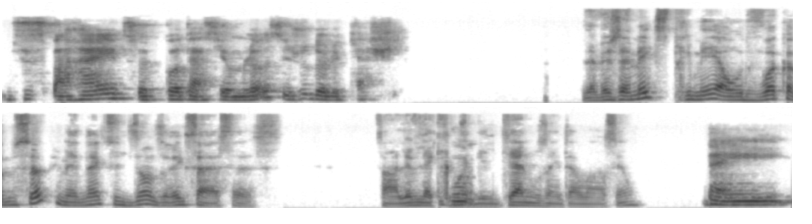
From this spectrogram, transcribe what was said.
disparaître ce potassium-là, c'est juste de le cacher. Je l'avais jamais exprimé à haute voix comme ça, puis maintenant que tu le dis, on dirait que ça, ça, ça enlève la crédibilité à nos interventions. Ben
